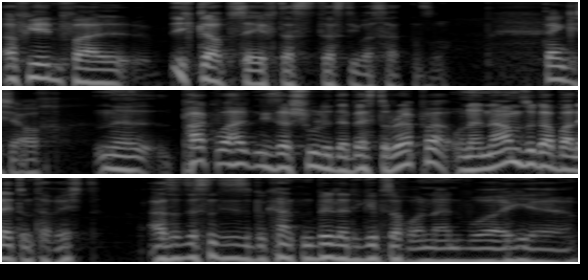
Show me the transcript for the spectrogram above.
Auf jeden Fall, ich glaube safe, dass, dass die was hatten so. Denke ich auch. Ne, Park war halt in dieser Schule der beste Rapper und er nahm sogar Ballettunterricht. Also das sind diese bekannten Bilder, die gibt es auch online, wo er hier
